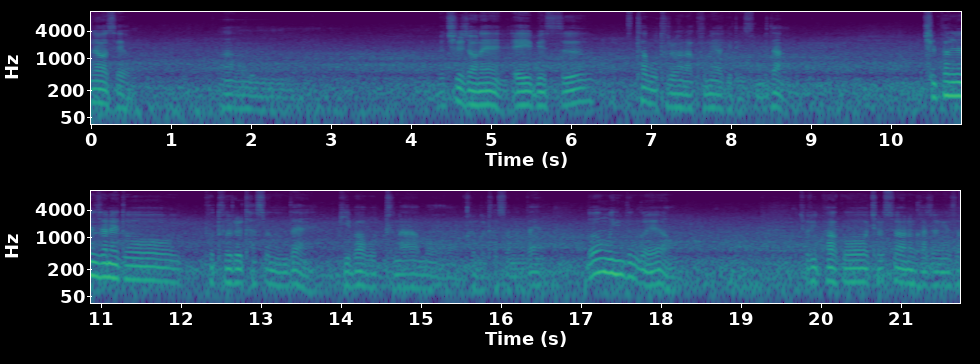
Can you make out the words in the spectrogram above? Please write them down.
안녕하세요. 아, 며칠 전에 ABS 스타보트를 하나 구매하게 되었습니다. 7, 8년 전에도 보트를 탔었는데 비바 보트나 뭐 그런 걸 탔었는데 너무 힘든 거예요. 조립하고 철수하는 과정에서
